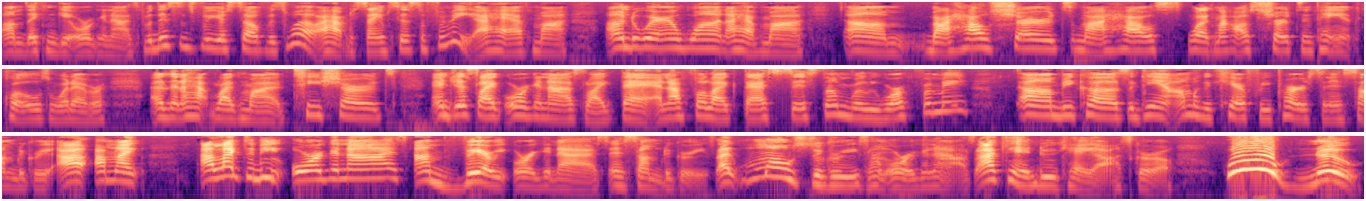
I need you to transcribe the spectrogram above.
um, they can get organized. But this is for yourself as well. I have the same system for me. I have my underwear in one. I have my um my house shirts, my house like my house shirts and pants, clothes, whatever. And then I have like my t-shirts and just like organized like that. And I feel like that system really worked for me um because again I'm like a carefree person in some degree. I, I'm like I like to be organized. I'm very organized in some degrees. Like most degrees, I'm organized. I can't do chaos, girl. Woo! No,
